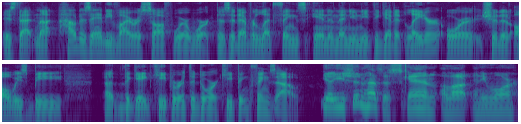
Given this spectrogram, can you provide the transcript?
is that not how does antivirus software work does it ever let things in and then you need to get it later or should it always be uh, the gatekeeper at the door keeping things out Yeah, you shouldn't have to scan a lot anymore.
